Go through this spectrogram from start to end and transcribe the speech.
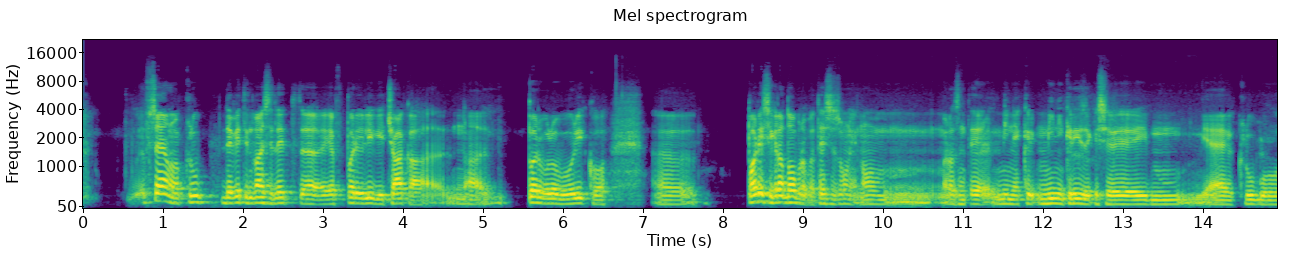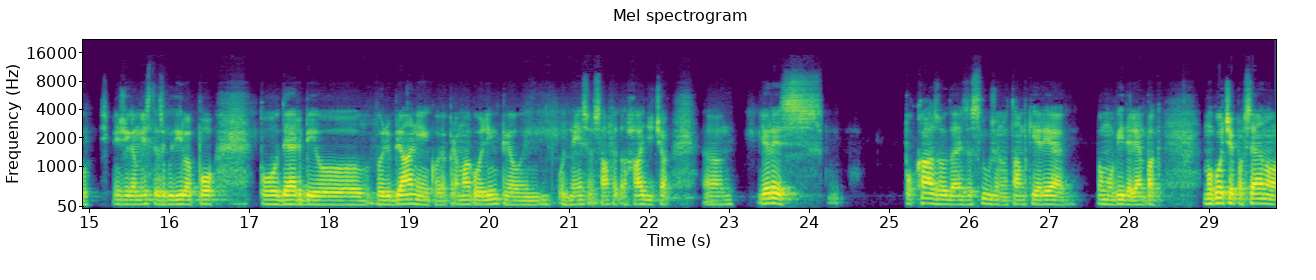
vseeno, kljub 29 let eh, je v prvi ligi čaka na prvo lovoriko. eh, Pa res igra dobro v tej sezoni, no, razen te mini, mini krize, ki se je, klubu iz Knežjega mesta zgodilo po, po derbiju v Ljubljani, ko je premagal Olimpijo in odnesel Safeta Hadžiča, um, je res pokazal, da je zasluženo tam, kjer je. Bomo videli, ampak mogoče pa vseeno,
